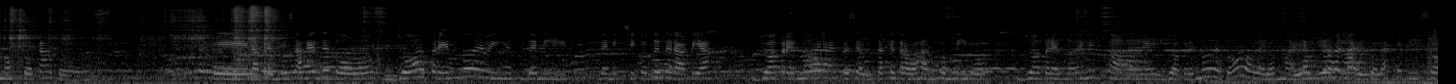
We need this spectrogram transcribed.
nos toca a todos. Eh, el aprendizaje es de todos. Yo aprendo de mis, de, mis, de mis chicos de terapia, yo aprendo de las especialistas que trabajan conmigo, yo aprendo de mis padres, yo aprendo de todo, de los maestros en las escuelas que piso,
